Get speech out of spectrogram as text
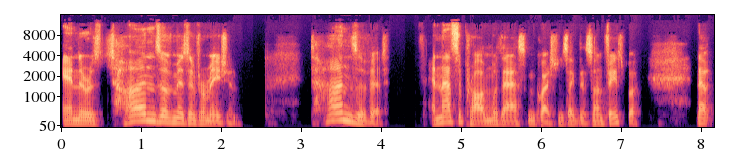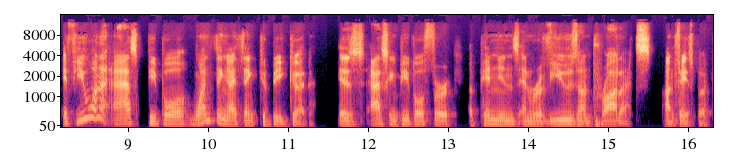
and there was tons of misinformation, tons of it, and that's the problem with asking questions like this on Facebook. Now, if you want to ask people, one thing I think could be good is asking people for opinions and reviews on products on Facebook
